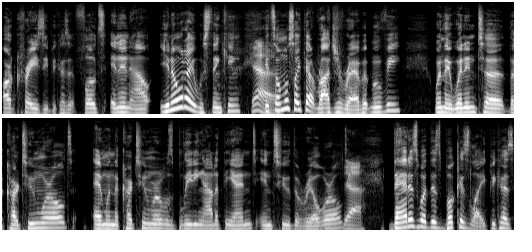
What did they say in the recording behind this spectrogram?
are crazy because it floats in and out. You know what I was thinking? Yeah. It's almost like that Roger Rabbit movie when they went into the cartoon world and when the cartoon world was bleeding out at the end into the real world. yeah. That is what this book is like because,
